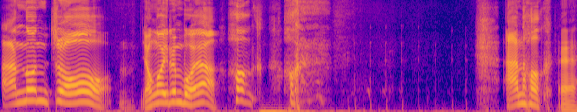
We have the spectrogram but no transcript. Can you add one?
안원조. 영어 이름 뭐야? 헉, 헉. 안헉. 예.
